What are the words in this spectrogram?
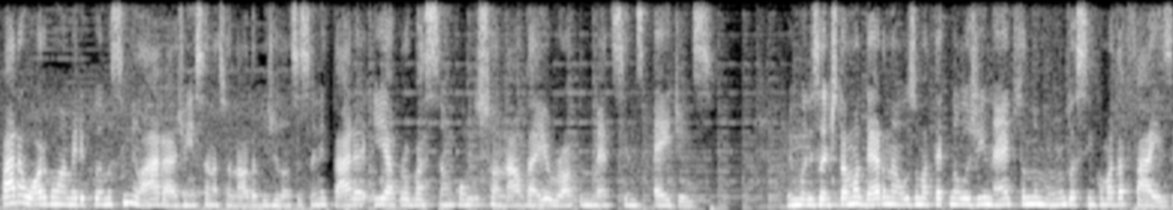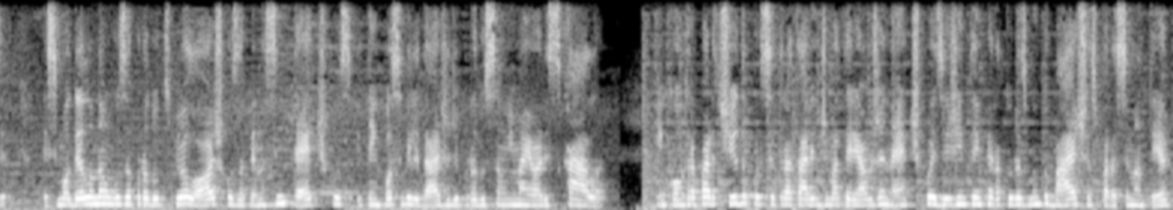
para o órgão americano similar à Agência Nacional da Vigilância Sanitária e a aprovação condicional da European Medicines Agency. O imunizante da Moderna usa uma tecnologia inédita no mundo, assim como a da Pfizer. Esse modelo não usa produtos biológicos, apenas sintéticos, e tem possibilidade de produção em maior escala. Em contrapartida, por se tratarem de material genético, exigem temperaturas muito baixas para se manter,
